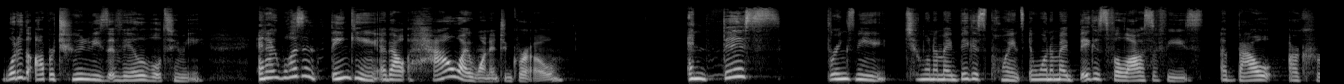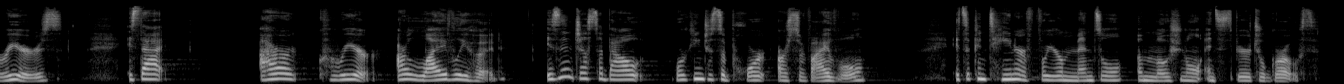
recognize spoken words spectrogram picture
What are the opportunities available to me? And I wasn't thinking about how I wanted to grow. And this brings me to one of my biggest points and one of my biggest philosophies about our careers is that our career, our livelihood isn't just about working to support our survival, it's a container for your mental, emotional, and spiritual growth.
